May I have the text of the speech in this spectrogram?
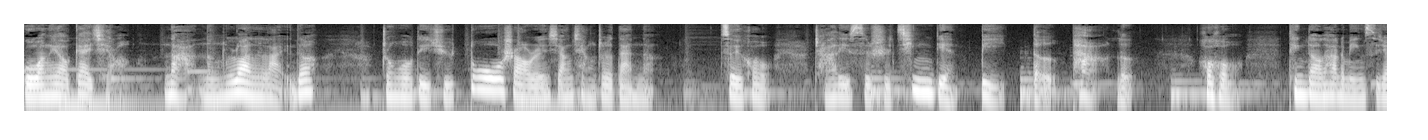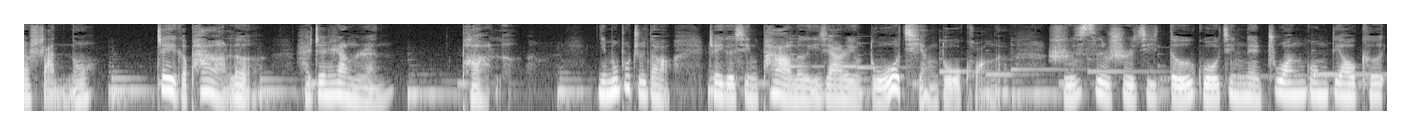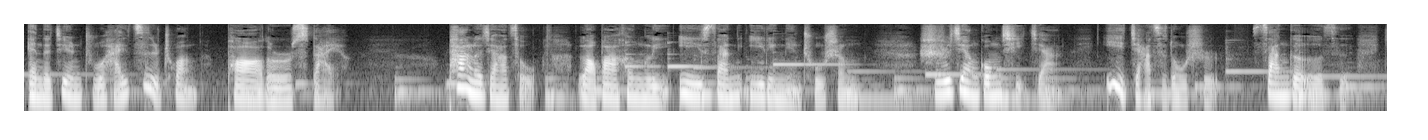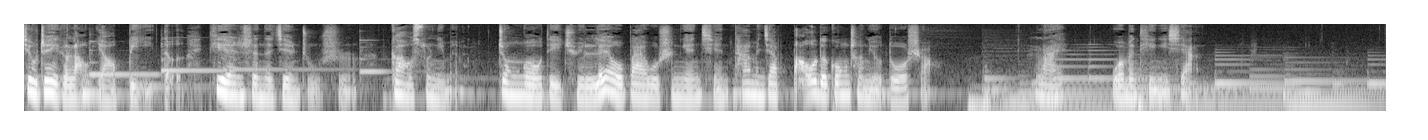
国王要盖桥，哪能乱来的？中欧地区多少人想抢这单呢？最后，查理四世钦点彼得帕勒。吼吼，听到他的名字要闪哦。这个帕勒还真让人怕了。你们不知道这个姓帕勒一家人有多强多狂啊！十四世纪德国境内专攻雕刻 and 建筑，还自创。Father style，帕勒家族，老爸亨利一三一零年出生，石匠工起家，一家子都是三个儿子，就这个老幺彼得，天生的建筑师。告诉你们，中欧地区六百五十年前他们家包的工程有多少？来，我们听一下。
